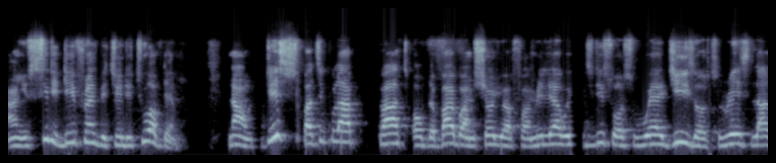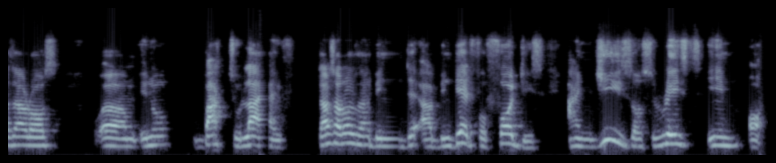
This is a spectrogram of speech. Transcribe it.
and you see the difference between the two of them. Now, this particular part of the Bible, I'm sure you are familiar with. This was where Jesus raised Lazarus, um, you know, back to life. Lazarus had been, de- had been dead for four days, and Jesus raised him up.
